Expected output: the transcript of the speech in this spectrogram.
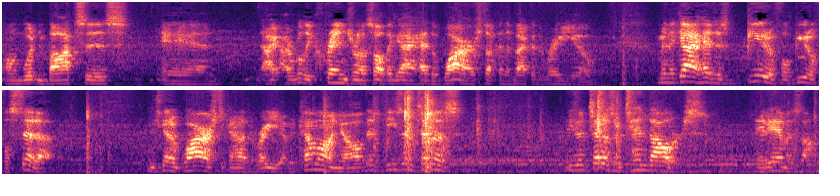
on wooden boxes and I, I really cringed when I saw the guy had the wire stuck in the back of the radio. I mean, the guy had this beautiful, beautiful setup. He's got a wire sticking out of the radio. I mean, come on, y'all. These antennas, these antennas are ten dollars at Amazon.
